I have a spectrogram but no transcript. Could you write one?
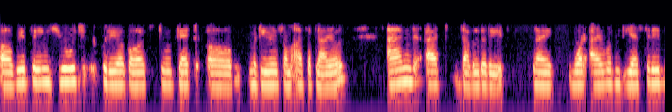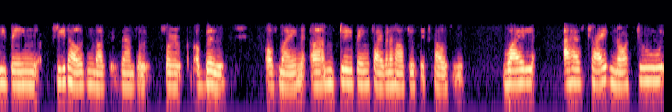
Uh, we're paying huge courier costs to get uh, material from our suppliers and at double the rate. Like what I would yesterday be paying 3000 bucks, example, for a bill of mine, I'm today paying five and a half to six thousand. While I have tried not to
